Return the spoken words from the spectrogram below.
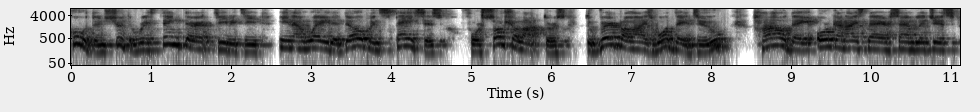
could and should rethink their activity in a way that opens spaces for social actors to verbalize what they do, how they organize their assemblages,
